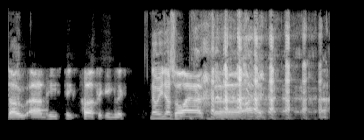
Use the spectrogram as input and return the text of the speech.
So um, he speaks perfect English. No, he doesn't. So I have, uh, I had.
